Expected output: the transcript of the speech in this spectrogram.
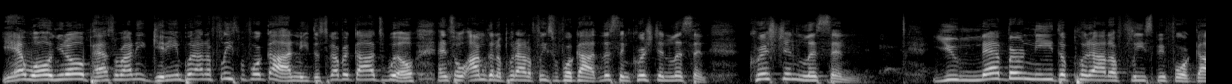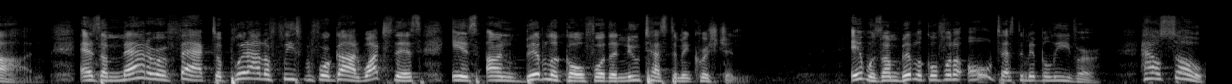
Yeah, well, you know, Pastor Rodney, Gideon put out a fleece before God and he discovered God's will. And so I'm going to put out a fleece before God. Listen, Christian, listen. Christian, listen. You never need to put out a fleece before God. As a matter of fact, to put out a fleece before God, watch this, is unbiblical for the New Testament Christian. It was unbiblical for the Old Testament believer. How so?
